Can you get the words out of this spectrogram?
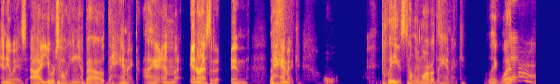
anyways, uh you were talking about the hammock. I am interested in the hammock. Please tell me more about the hammock. Like what Yeah.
